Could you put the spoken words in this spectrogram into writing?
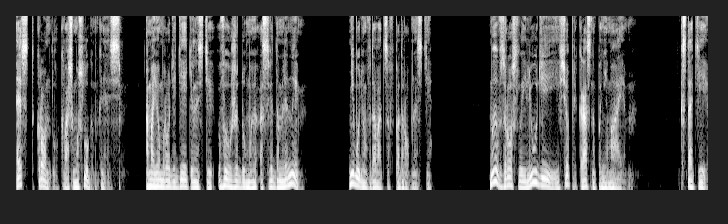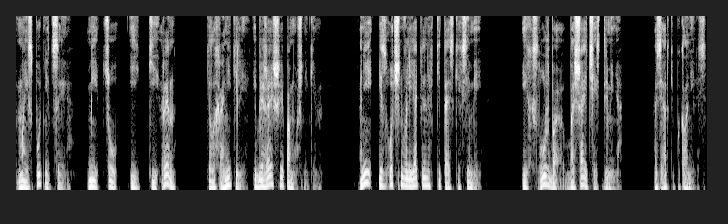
«Эст Крондл, к вашим услугам, князь. О моем роде деятельности вы уже, думаю, осведомлены. Не будем вдаваться в подробности. Мы взрослые люди и все прекрасно понимаем. Кстати, мои спутницы Ми Цу и Ки Рен — телохранители и ближайшие помощники». Они из очень влиятельных китайских семей. Их служба — большая честь для меня. Азиатки поклонились.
